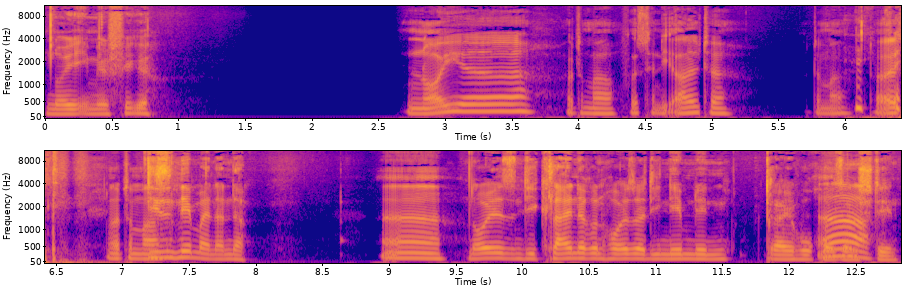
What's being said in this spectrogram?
Neue Emil Figge. Neue. Warte mal, wo ist denn die alte? Warte mal, da ist. warte mal. Die sind nebeneinander. äh, Neue sind die kleineren Häuser, die neben den drei Hochhäusern Ah. stehen.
